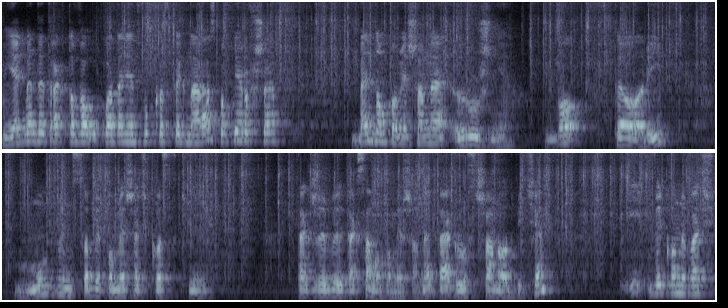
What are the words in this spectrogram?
Jak będę traktował układanie dwóch kostek na raz? Po pierwsze, będą pomieszane różnie, bo w teorii mógłbym sobie pomieszać kostki tak, żeby tak samo pomieszane, tak? Lustrzane odbicie i wykonywać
